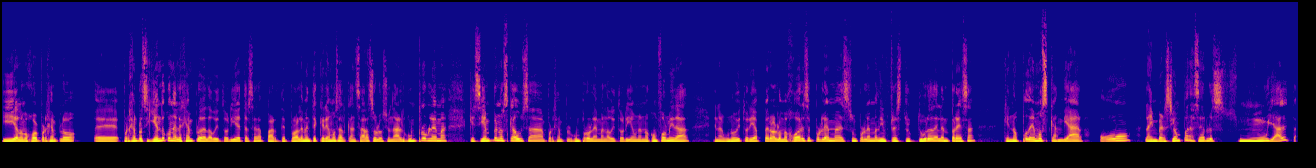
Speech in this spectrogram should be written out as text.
Y a lo mejor, por ejemplo, eh, por ejemplo, siguiendo con el ejemplo de la auditoría de tercera parte, probablemente queremos alcanzar a solucionar algún problema que siempre nos causa, por ejemplo, algún problema en la auditoría, una no conformidad en alguna auditoría, pero a lo mejor ese problema es un problema de infraestructura de la empresa que no podemos cambiar o la inversión para hacerlo es muy alta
